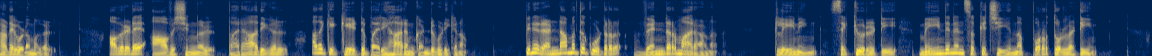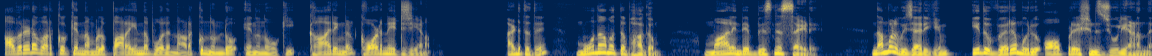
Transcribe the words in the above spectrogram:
കടയുടമകൾ. അവരുടെ ആവശ്യങ്ങൾ പരാതികൾ അതൊക്കെ കേട്ട് പരിഹാരം കണ്ടുപിടിക്കണം. പിന്നെ രണ്ടാമത്തെ കൂട്ടർ വെണ്ടർമാരാണ്. ക്ലീനിങ് സെക്യൂരിറ്റി മെയിന്റനൻസ് ഒക്കെ ചെയ്യുന്ന പുറത്തുള്ള ടീം. അവരുടെ വർക്കൊക്കെ നമ്മൾ പറയുന്ന പോലെ നടക്കുന്നുണ്ടോ എന്ന് നോക്കി കാര്യങ്ങൾ കോർഡിനേറ്റ് ചെയ്യണം. അടുത്തത് മൂന്നാമത്തെ ഭാഗം മാളിന്റെ ബിസിനസ് സൈഡ്. നമ്മൾ വിചാരിക്കും ഇത് വെറും ഒരു ഓപ്പറേഷൻസ് ജോലിയാണെന്ന്.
